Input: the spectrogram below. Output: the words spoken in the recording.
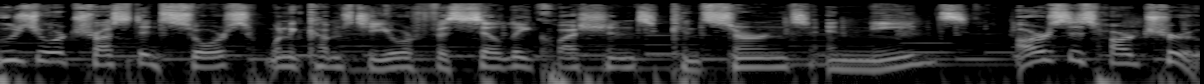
Who's your trusted source when it comes to your facility questions, concerns, and needs? Ours is Har-Tru,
